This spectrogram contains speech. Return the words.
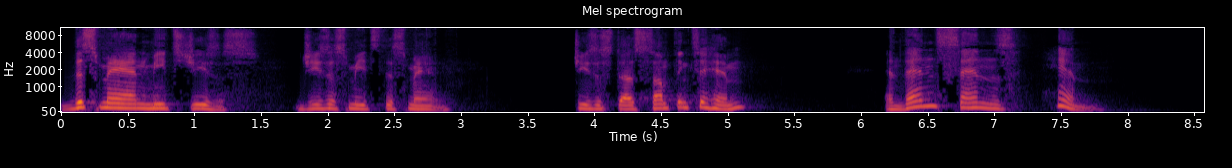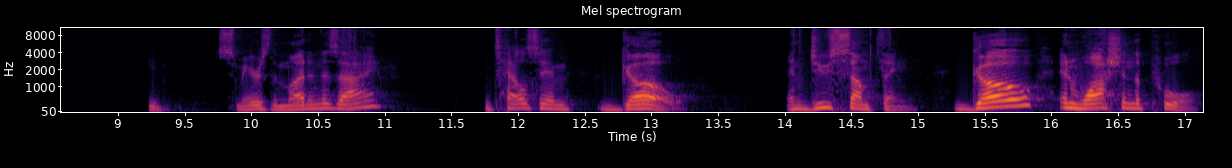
This man meets Jesus. Jesus meets this man. Jesus does something to him and then sends him. He smears the mud in his eye and tells him, Go and do something. Go and wash in the pool.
